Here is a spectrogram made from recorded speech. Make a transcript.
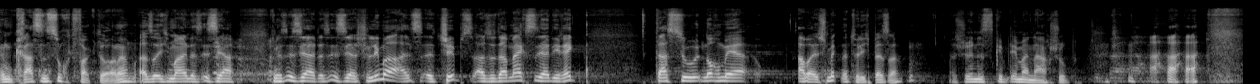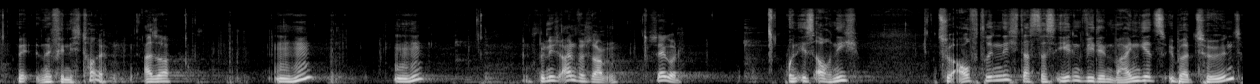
einen krassen Suchtfaktor. Ne? Also ich meine, das ist ja, das ist ja, das ist ja schlimmer als äh, Chips. Also da merkst du ja direkt, dass du noch mehr, aber es schmeckt natürlich besser. Das Schöne ist, es gibt immer Nachschub. nee, nee finde ich toll. Also, mhm, mhm, bin ich einverstanden. Sehr gut. Und ist auch nicht zu aufdringlich, dass das irgendwie den Wein jetzt übertönt,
